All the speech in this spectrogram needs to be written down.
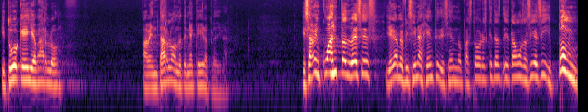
Y tuvo que llevarlo, aventarlo donde tenía que ir a predicar. ¿Y saben cuántas veces llega a mi oficina gente diciendo, pastor, es que estamos así, así, y ¡pum!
